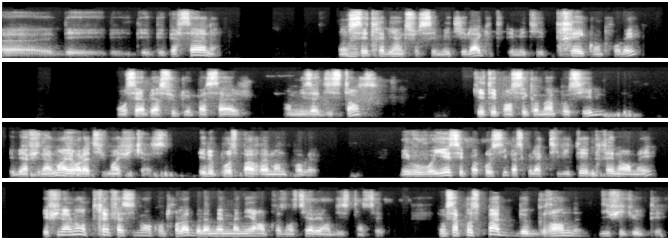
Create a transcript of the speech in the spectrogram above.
euh, des, des, personnes. On sait très bien que sur ces métiers-là, qui étaient des métiers très contrôlés, on s'est aperçu que le passage en mise à distance, qui était pensé comme impossible, eh bien finalement est relativement efficace et ne pose pas vraiment de problème. Mais vous voyez, c'est aussi parce que l'activité est très normée et finalement très facilement contrôlable de la même manière en présentiel et en distanciel. Donc, ça ne pose pas de grandes difficultés.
